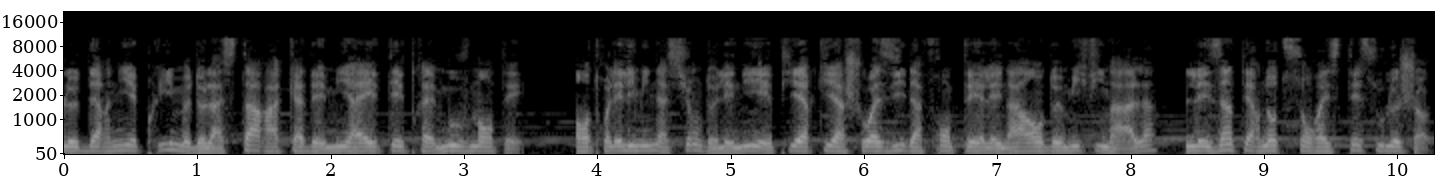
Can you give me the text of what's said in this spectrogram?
le dernier prime de la Star Academy a été très mouvementé. Entre l'élimination de Lenny et Pierre qui a choisi d'affronter Elena en demi-finale, les internautes sont restés sous le choc.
